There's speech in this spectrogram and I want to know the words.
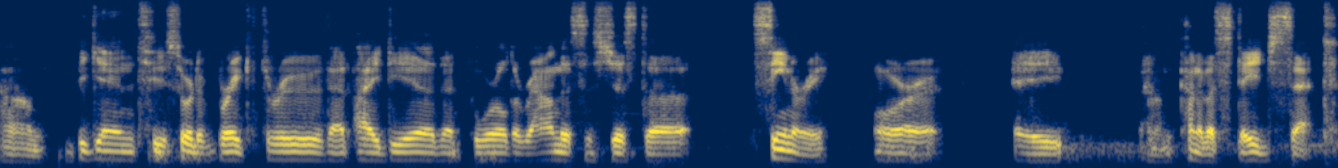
um, begin to sort of break through that idea that the world around us is just a scenery or a um, kind of a stage set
